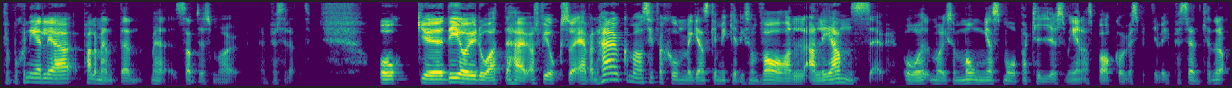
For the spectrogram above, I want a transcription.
proportionerliga parlamenten med, samtidigt som man har en president. Och eh, det gör ju då att det här, att vi också även här kommer ha en situation med ganska mycket liksom valallianser och liksom många små partier som enas bakom respektive presidentkandidat.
